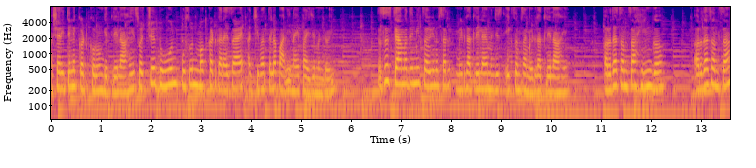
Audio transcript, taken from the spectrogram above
अशा रीतीने कट करून घेतलेला आहे. स्वच्छ धुवून पुसून मग कट करायचा आहे. अजिबात त्याला पाणी नाही पाहिजे मंडळी. तसंच त्यामध्ये मी चवीनुसार मीठ घातलेलं आहे. म्हणजेच एक चमचा मीठ घातलेला आहे. अर्धा चमचा हिंग अर्धा चमचा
